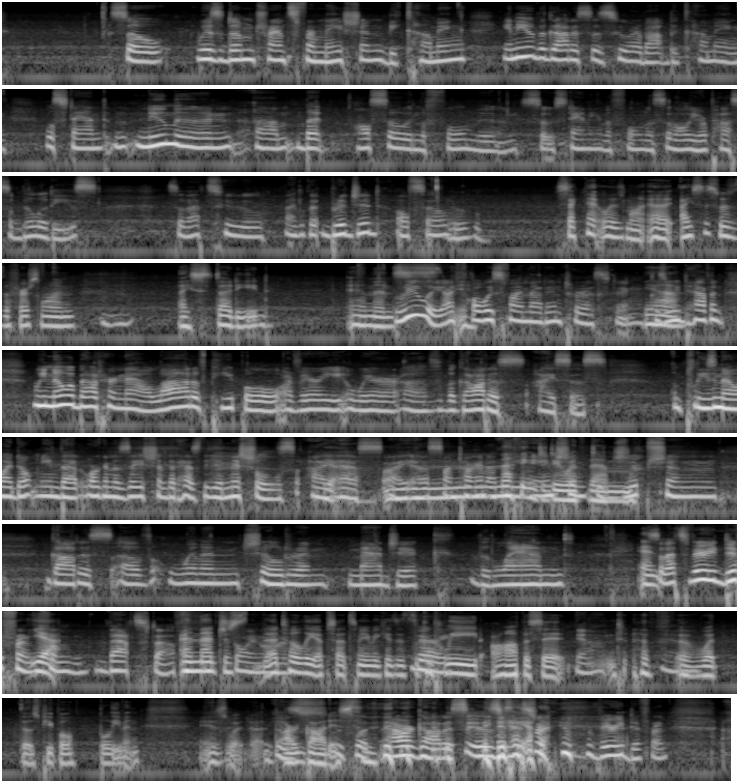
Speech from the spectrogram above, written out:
So wisdom, transformation, becoming. Any of the goddesses who are about becoming will stand new moon, um, but also in the full moon. So standing in the fullness of all your possibilities. So that's who I look at. Bridget also. Ooh. Sekhmet was my. Uh, Isis was the first one I studied, and then Really, I always find that interesting because Yeah. we haven't. We know about her now. A lot of people are very aware of the goddess Isis. And please know, I don't mean that organization that has the initials Yeah. IS. IS. I'm talking about Nothing the to do with them. Egyptian goddess of women, children, magic, the land. And so that's very different Yeah. from that stuff. and that just that on. totally upsets me because it's the complete opposite yeah. of, Yeah. of what those people believe in is what uh, our is- goddess is what our goddess is. Is, yes, right. Very different.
